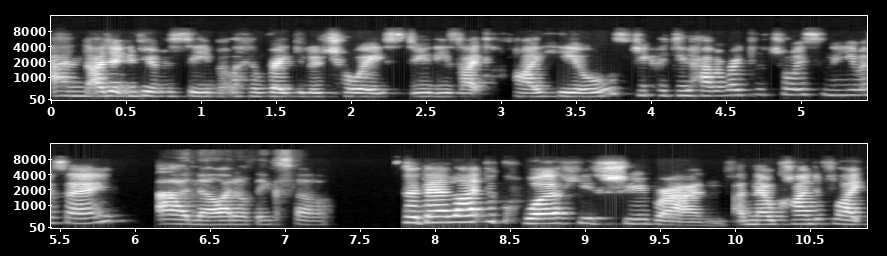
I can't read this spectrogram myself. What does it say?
and I don't know if you've ever seen, but like Irregular Choice do these like high heels. Do you do you have Irregular Choice in the USA? Uh no, I don't think so. So they're like the quirkiest shoe brand, and they'll kind of like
